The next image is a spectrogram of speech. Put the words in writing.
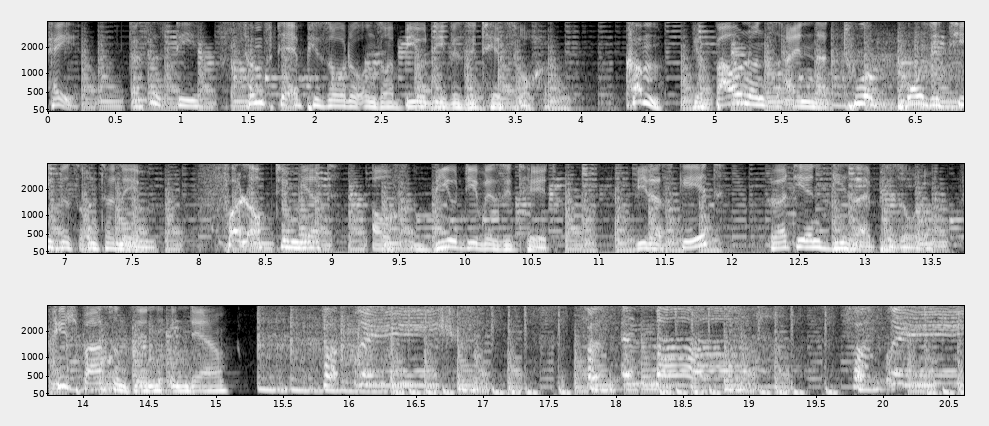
Hey, das ist die fünfte Episode unserer Biodiversitätswoche. Komm, wir bauen uns ein naturpositives Unternehmen, voll optimiert auf Biodiversität. Wie das geht, hört ihr in dieser Episode. Viel Spaß und Sinn in der Fabrik für immer. Fabrik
